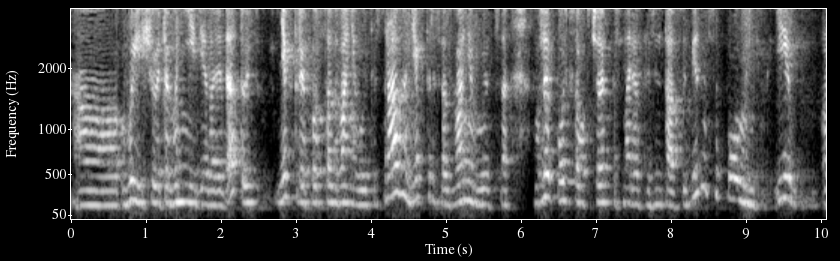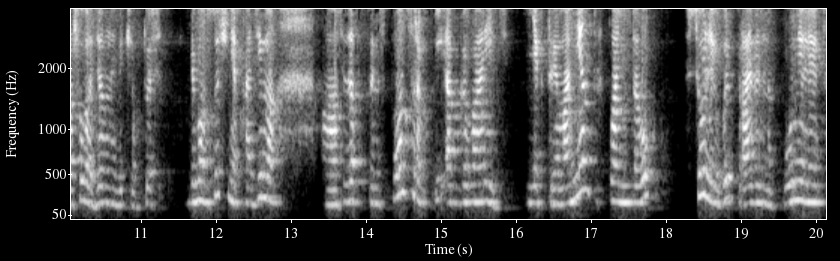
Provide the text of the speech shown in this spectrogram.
а, вы еще этого не делали, да, то есть некоторые просто созваниваются сразу, некоторые созваниваются уже после того, как человек посмотрел презентацию бизнеса полную и прошел раздел «Новичок». То есть в любом случае необходимо а, связаться с своим спонсором и обговорить некоторые моменты в плане того, все ли вы правильно поняли,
